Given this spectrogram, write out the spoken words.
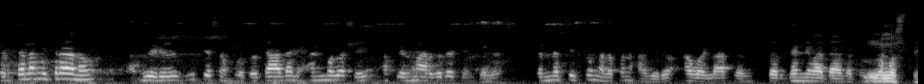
तर चला मित्रांनो व्हिडिओ इथे संपवतो. दादाने अनमोल असे आपल्याला मार्गदर्शन केलं तर नक्कीच तुम्हाला पण हा व्हिडिओ आवडला असेल. तर धन्यवाद दादा. नमस्ते.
